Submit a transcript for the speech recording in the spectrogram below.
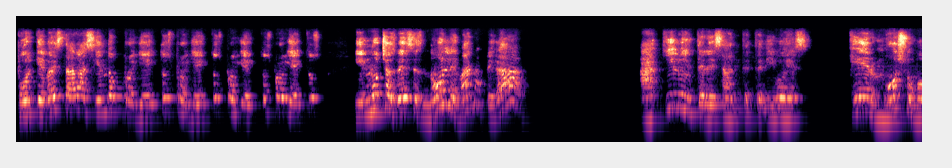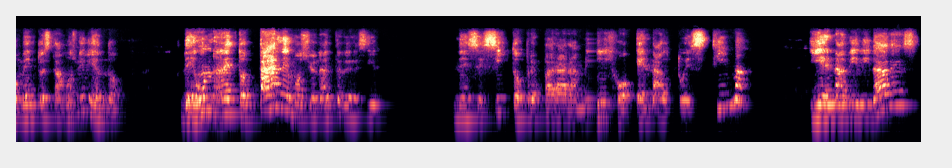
porque va a estar haciendo proyectos, proyectos, proyectos, proyectos, y muchas veces no le van a pegar. Aquí lo interesante, te digo, es qué hermoso momento estamos viviendo de un reto tan emocionante de decir, necesito preparar a mi hijo en autoestima y en habilidades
